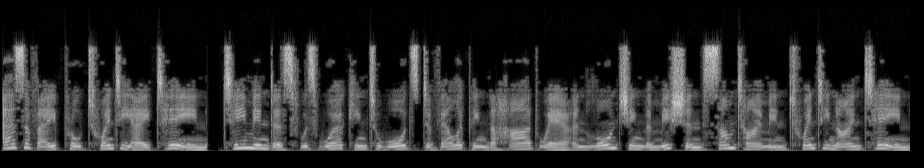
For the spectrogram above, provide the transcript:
As of April 2018, Team Indus was working towards developing the hardware and launching the mission sometime in 2019,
